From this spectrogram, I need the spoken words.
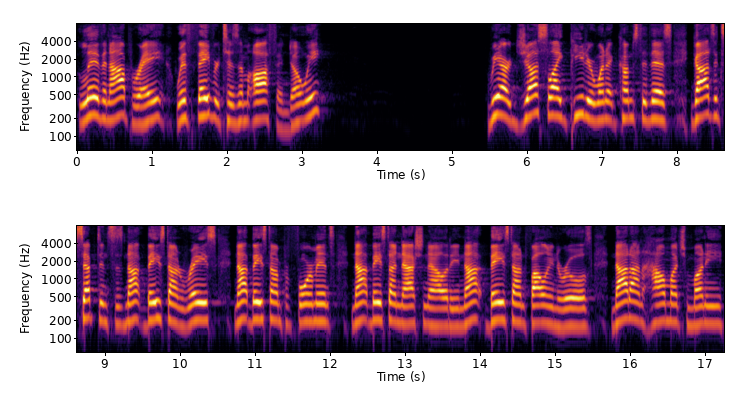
live and operate with favoritism often, don't we? We are just like Peter when it comes to this. God's acceptance is not based on race, not based on performance, not based on nationality, not based on following the rules, not on how much money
